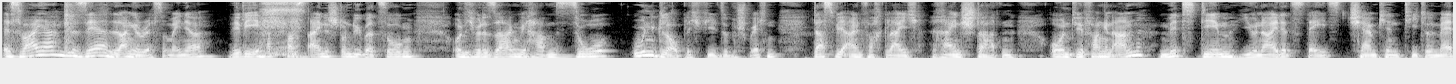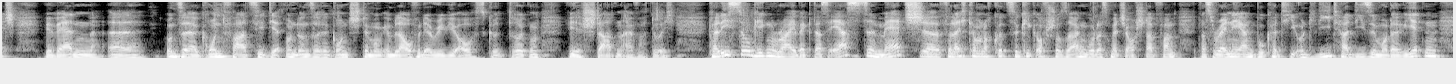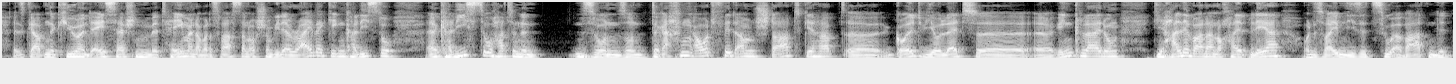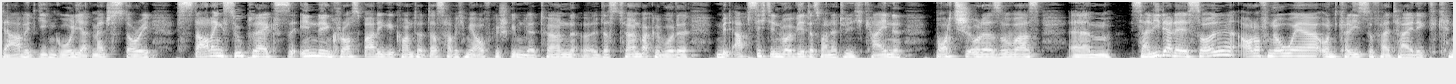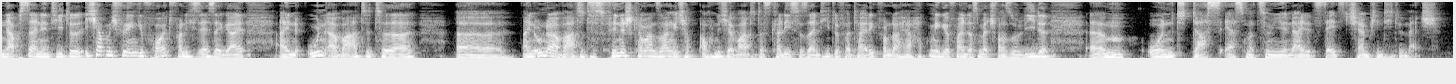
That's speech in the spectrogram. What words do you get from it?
es war ja eine sehr lange WrestleMania. WWE hat fast eine Stunde überzogen und ich würde sagen, wir haben so unglaublich viel zu besprechen, dass wir einfach gleich reinstarten. Und wir fangen an mit dem United States Champion Titel Match. Wir werden äh, unser Grundfazit und unsere Grundstimmung im Laufe der Review ausdrücken. Wir starten einfach durch. Kalisto gegen Ryback. Das erste Match, äh, vielleicht kann man noch kurz zur Kickoff-Show sagen, wo das Match auch stattfand, dass Renee Young, Booker T und Lita diese moderierten. Es gab eine Q&A-Session mit Heyman, aber das war's dann auch schon wieder. Ryback gegen Kalisto. Äh, Kalisto hatte einen so ein, so ein Drachen-Outfit am Start gehabt, äh, gold-violett äh, Ringkleidung. Die Halle war da noch halb leer und es war eben diese zu erwartende David gegen Goliath Match-Story. Starling Suplex in den Crossbody gekontert, das habe ich mir aufgeschrieben. Der Turn, äh, das Turnbuckle wurde mit Absicht involviert, das war natürlich keine Botch oder sowas. Ähm, Salida del Sol, out of nowhere und Kalisto verteidigt knapp seinen Titel. Ich habe mich für ihn gefreut, fand ich sehr, sehr geil. Ein unerwarteter äh, ein unerwartetes Finish, kann man sagen. Ich habe auch nicht erwartet, dass Kalisto seinen Titel verteidigt. Von daher hat mir gefallen, das Match war solide. Ähm, und das erstmal zum United States Champion Titel Match.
